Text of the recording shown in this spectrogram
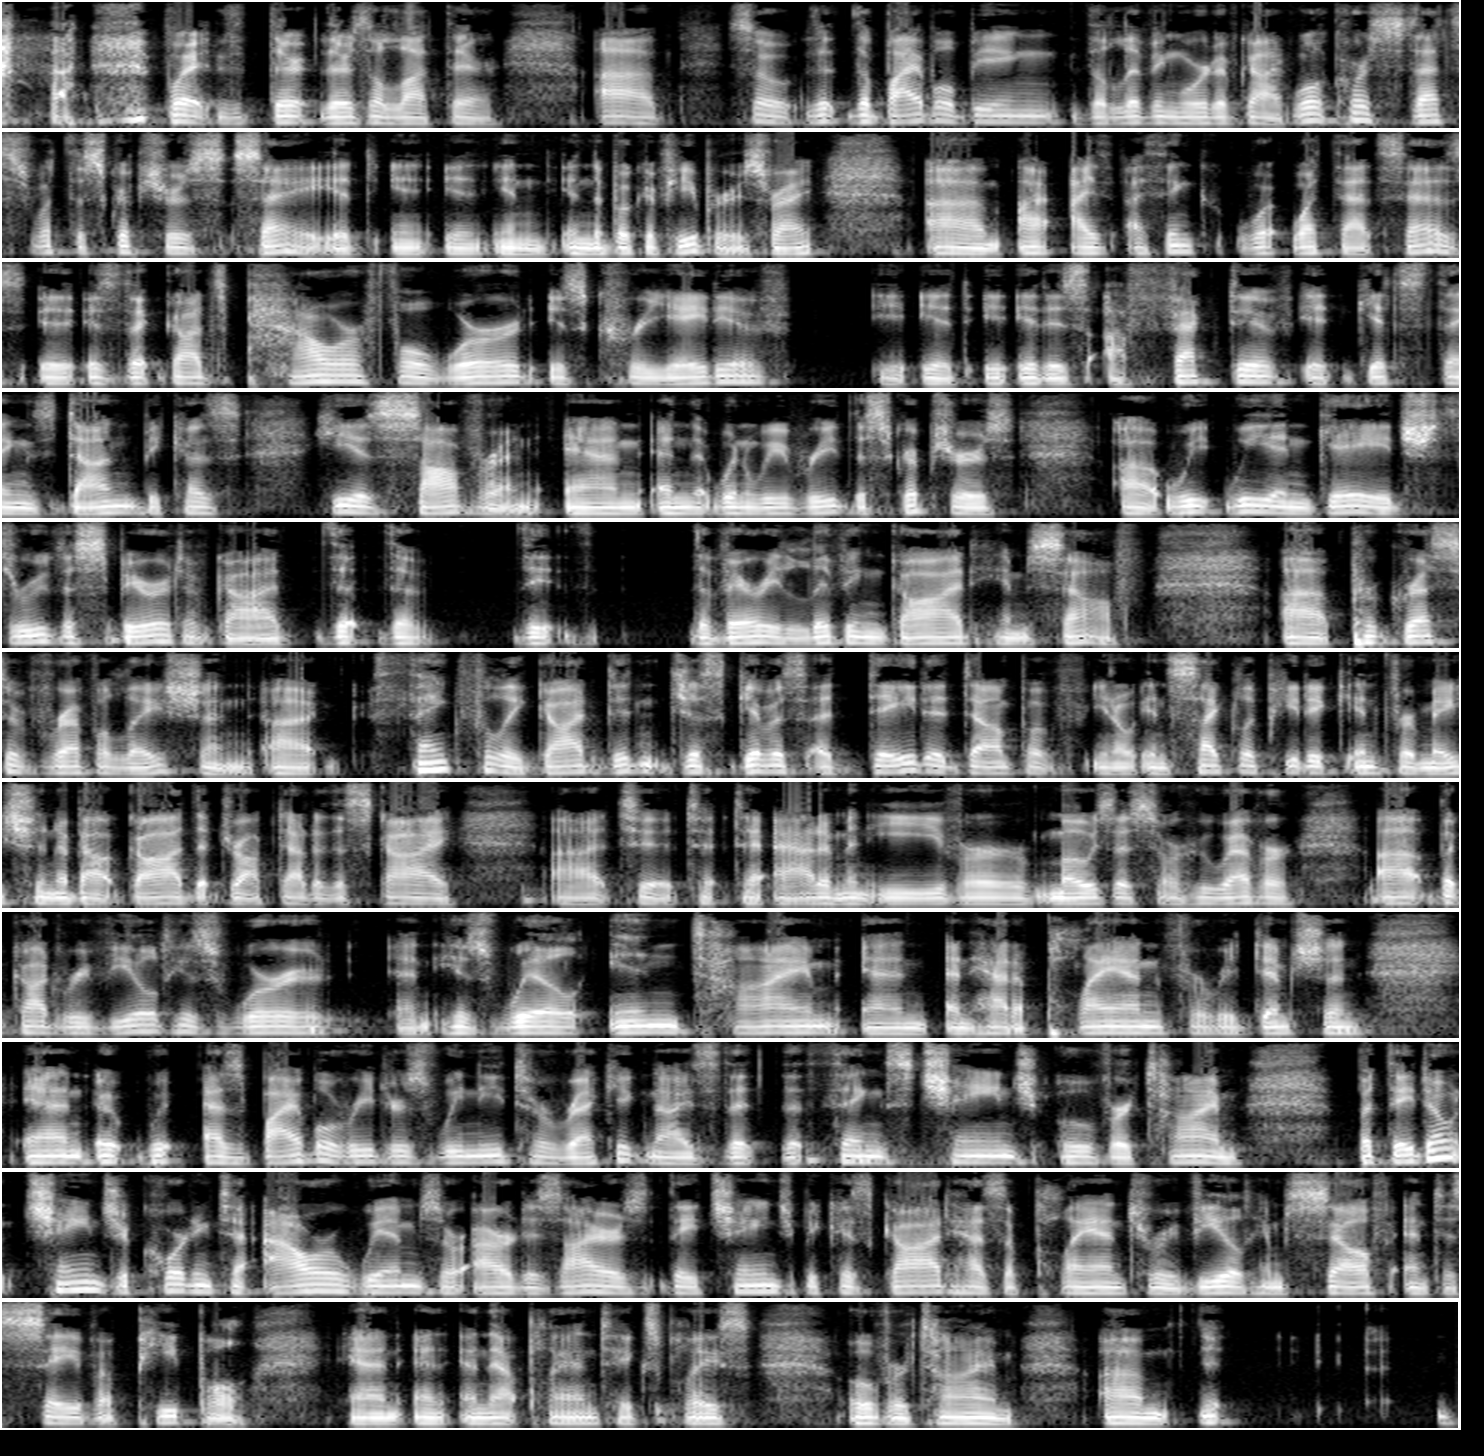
Boy, there, there's a lot there. Uh, so the, the, Bible being the living Word of God. Well, of course, that's what the Scriptures say in in, in the Book of Hebrews, right? Um, I, I think what, what that says is, is, that God's powerful Word is creative. It, it it is effective. It gets things done because He is sovereign, and and that when we read the Scriptures, uh, we we engage through the Spirit of God the the the the very living God Himself. Uh, progressive revelation. Uh, thankfully, God didn't just give us a data dump of you know encyclopedic information about God that dropped out of the sky uh, to, to, to Adam and Eve or Moses or whoever, uh, but God revealed His word and His will in time, and and had a plan for redemption. And it, as Bible readers, we need to recognize that that things change over time, but they don't change according to our whims or our desires. They change because God has a plan to reveal Himself and to save a people, and and and that plan takes place over time. Um,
